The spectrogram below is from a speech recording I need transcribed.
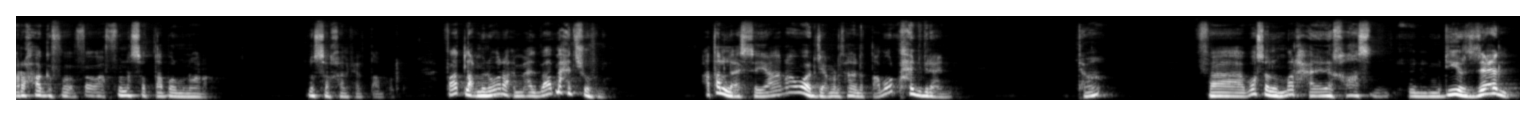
أروح اقف في- نص الطابور من ورا. نص الخلفي الطابور. فأطلع من ورا مع الباب ما حد يشوفني. أطلع السيارة وأرجع مرة ثانية للطابور ما حد يدري عني. تمام؟ فوصل لمرحلة اللي خلاص المدير زعل.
